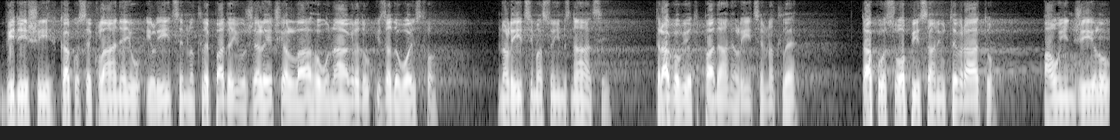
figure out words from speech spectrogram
Vidiš ih kako se klanjaju i licem na tle padaju, želeći Allahovu nagradu i zadovoljstvo. Na licima su im znaci, tragovi od padanja licem na tle. Tako su opisani u Tevratu, a u Inđilu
